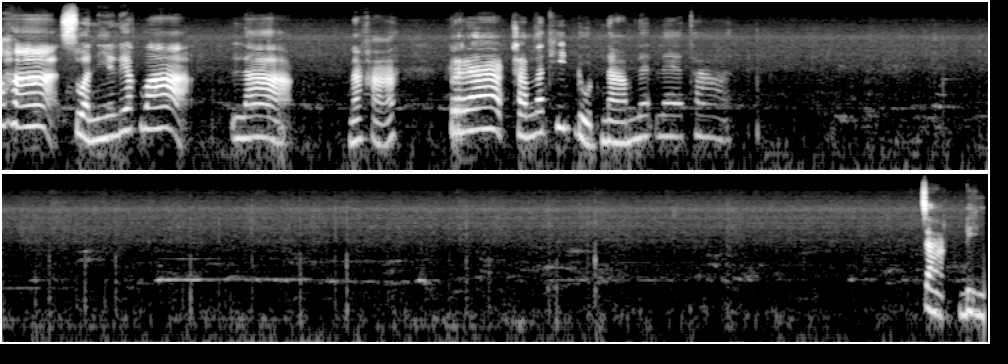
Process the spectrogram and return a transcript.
อ 5 ส่วนนี้เรียกว่า รากนะคะ รากทำหน้าที่ดูดน้ำและแร่ธาตุจากดิน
